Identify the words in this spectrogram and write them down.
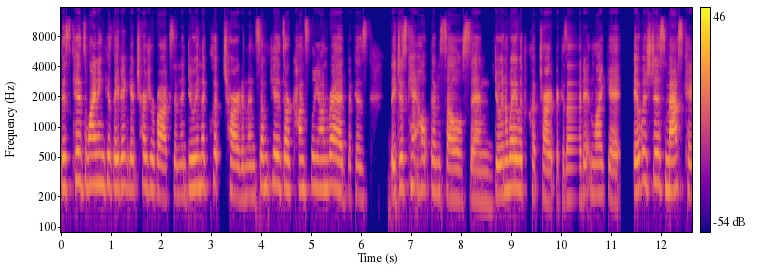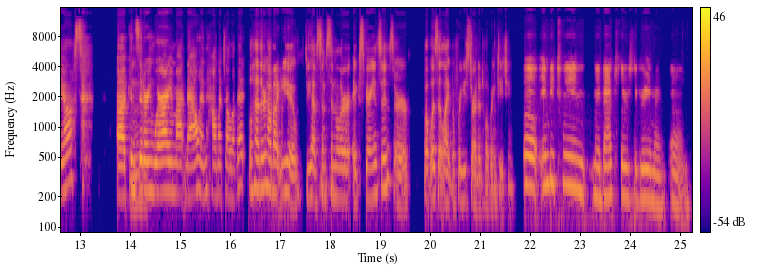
this kid's whining because they didn't get treasure box and then doing the clip chart and then some kids are constantly on red because they just can't help themselves and doing away with the clip chart because I didn't like it. It was just mass chaos. Uh, considering mm. where I am at now and how much I love it. Well, Heather, how about you? Do you have some similar experiences or what was it like before you started whole brain teaching? Well, in between my bachelor's degree and my um,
